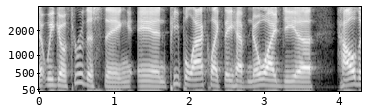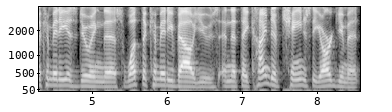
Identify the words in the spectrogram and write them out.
that we go through this thing and people act like they have no idea how the committee is doing this, what the committee values, and that they kind of change the argument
